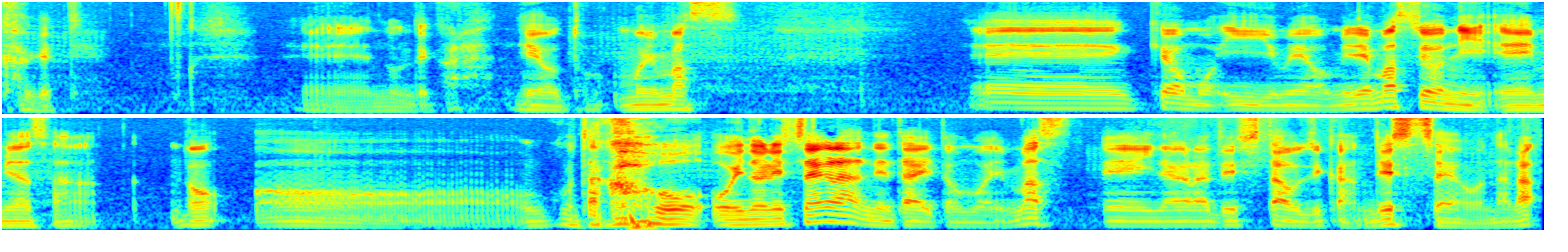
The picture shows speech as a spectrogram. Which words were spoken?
かけて。えー、飲んでから寝ようと思います。えー、今日もいい夢を見れますように、えー、皆さんのご多幸をお祈りしながら寝たいと思います。えー、いながらでした。お時間です。さようなら。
